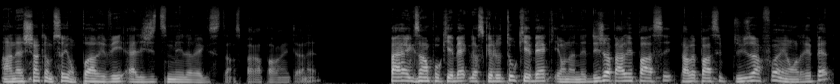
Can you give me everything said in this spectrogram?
en agissant comme ça, ils n'ont pas arrivé à légitimer leur existence par rapport à Internet. Par exemple, au Québec, lorsque l'Auto-Québec, et on en a déjà parlé passé, par le passé plusieurs fois et on le répète,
